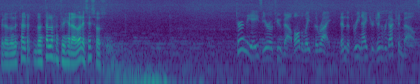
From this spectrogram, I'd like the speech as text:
Pero ¿dónde, está ¿dónde están los refrigeradores esos? Turn the A02 valve all the way to the right, then the three nitrogen reduction valves.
